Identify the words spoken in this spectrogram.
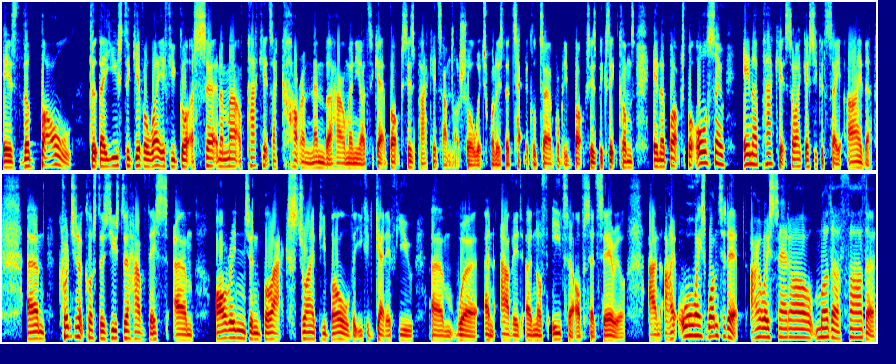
is the bowl that they used to give away if you got a certain amount of packets. I can't remember how many you had to get boxes, packets. I'm not sure which one is the technical term, probably boxes because it comes in a box, but also in a packet. So I guess you could say either. Um, Crunchy Nut Clusters used to have this. Um, orange and black stripy bowl that you could get if you um, were an avid enough eater of said cereal. And I always wanted it. I always said, Oh, mother, father,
